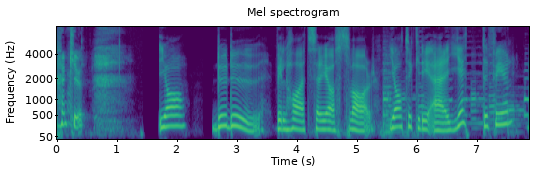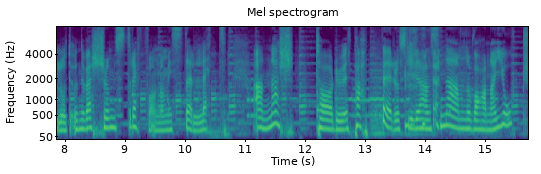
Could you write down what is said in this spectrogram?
kul. Ja, du du vill ha ett seriöst svar. Jag tycker det är jättefel. Låt universum straffa honom istället. Annars tar du ett papper och skriver hans namn och vad han har gjort.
